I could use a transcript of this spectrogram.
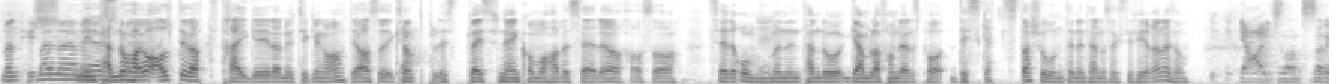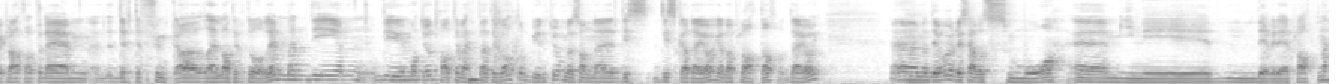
Men Men, uh, Nintendo har jo alltid vært treige i den utviklinga. De altså, Ja. PlayStation 1 kom og hadde CD-er, altså CD-rom, Mm. men Nintendo gambla fremdeles på diskettstasjonen til Nintendo 64, liksom. Ja, ikke sant. Så er det klart at det, det, det funka relativt dårlig. Men de, de måtte jo ta til vettet etter hvert, og begynte jo med sånne dis, disker, de òg. Eller plater, de òg. Eh, men det var jo disse her små eh, mini-DVD-platene.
